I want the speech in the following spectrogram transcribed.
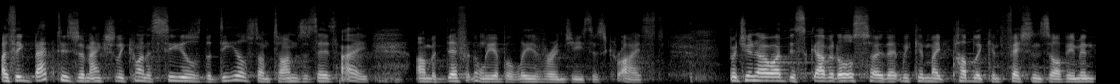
I think baptism actually kind of seals the deal sometimes and says, hey, I'm a definitely a believer in Jesus Christ. But you know, I've discovered also that we can make public confessions of Him. And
